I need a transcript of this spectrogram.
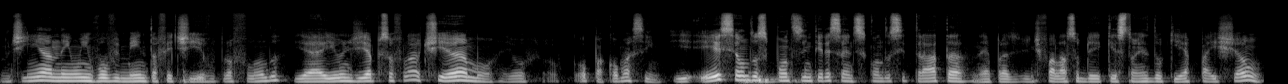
Não tinha nenhum envolvimento afetivo profundo. E aí um dia a pessoa falou, ah, eu te amo. Eu, opa, como assim? E esse é um dos pontos interessantes quando se trata, né, pra gente falar sobre questões do que é paixão,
